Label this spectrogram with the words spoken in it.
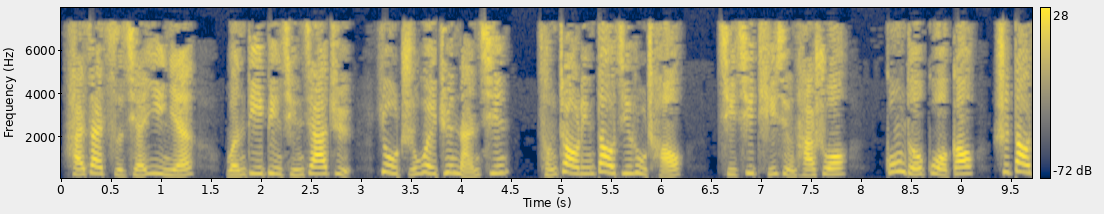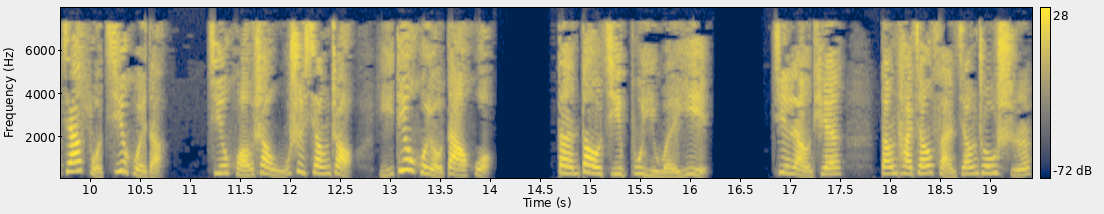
还在此前一年，文帝病情加剧，又值魏军南侵，曾诏令道济入朝。其妻提醒他说，功德过高是道家所忌讳的。今皇上无事相召，一定会有大祸。但道济不以为意。近两天，当他将返江州时，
